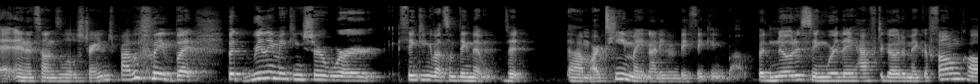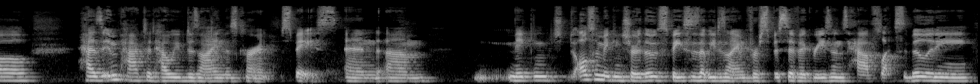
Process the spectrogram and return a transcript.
and it sounds a little strange probably but but really making sure we're thinking about something that that um, our team might not even be thinking about but noticing where they have to go to make a phone call has impacted how we've designed this current space and um, making also making sure those spaces that we design for specific reasons have flexibility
